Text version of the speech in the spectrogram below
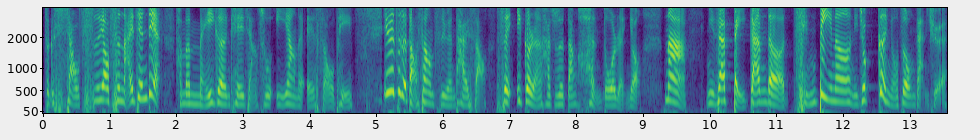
这个小吃要吃哪一间店？他们每一个人可以讲出一样的 SOP。因为这个岛上资源太少，所以一个人他就是当很多人用。那你在北竿的芹壁呢，你就更有这种感觉，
